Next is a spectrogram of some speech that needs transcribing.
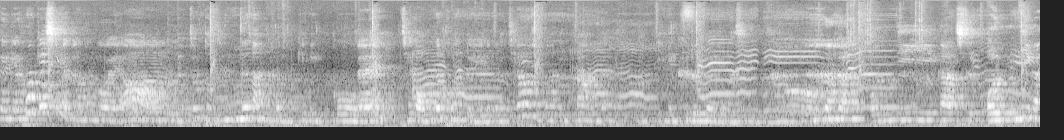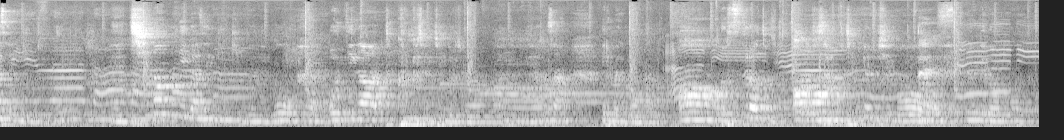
되게 호기심이 가는 거예요. 음. 좀더 든든한 그런 느낌이 있고 네. 제가 없는 부분도 예림이가 채워주고 하니까 아, 이게 그룹의 맛이구나. 언니가 진짜 언니가 생긴 기분, 네, 친언니가 생긴 기분이고 언니가 그렇게 잘 챙겨줘요. 네, 항상 이름을 먹어. 어. 너 쓰러져. 어. 그래서 챙겨주시고 네. 그런 게 너무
